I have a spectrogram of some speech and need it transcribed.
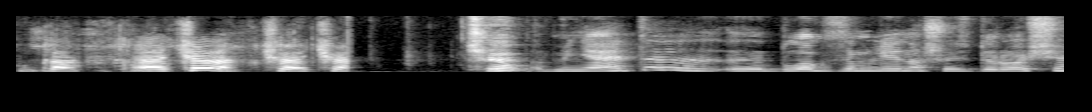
Да. А, чё, чё, чё? Чё? Обміняєте е, блок землі на щось дорожче?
